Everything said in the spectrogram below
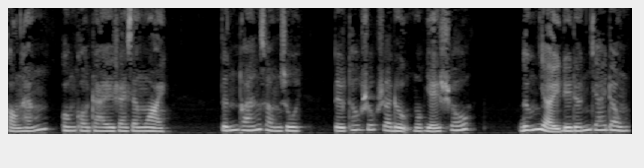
Còn hắn ôm con trai ra ra ngoài. Tính thoáng xong xuôi, tiểu thất rút ra được một dãy số. Đứng dậy đi đến trái đông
